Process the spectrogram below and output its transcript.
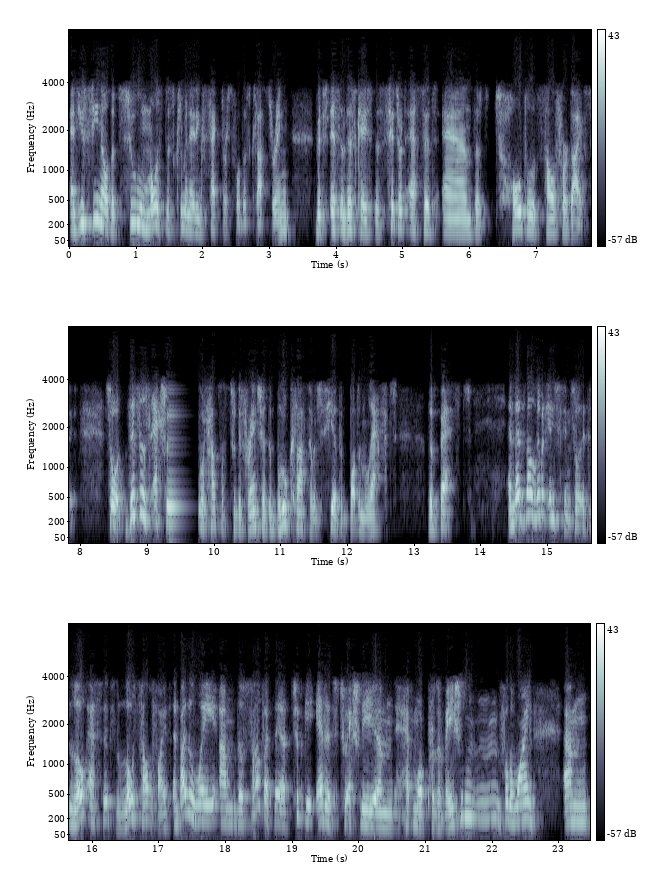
And you see now the two most discriminating factors for this clustering, which is in this case the citric acid and the total sulfur dioxide. So this is actually what helps us to differentiate the blue cluster, which is here at the bottom left, the best. And that's now a little bit interesting. So it's low acids, low sulfides. And by the way, um, the sulfides, they are typically added to actually um, have more preservation mm, for the wine. Um,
